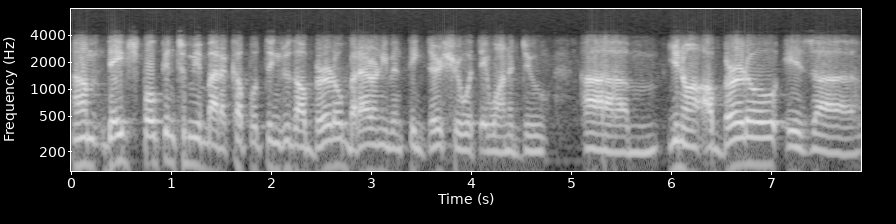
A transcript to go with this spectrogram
Um, they've spoken to me about a couple of things with Alberto, but I don't even think they're sure what they want to do. Um, you know, Alberto is uh,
